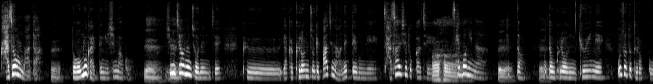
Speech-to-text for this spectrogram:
가정마다 예. 너무 갈등이 심하고 예. 심지어는 저는 이제 그 약간 그런 쪽에 빠진 아내 때문에 자살 시도까지 아하. 세 번이나 예. 했던 예. 어떤 그런 교인의 호소도 들었고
